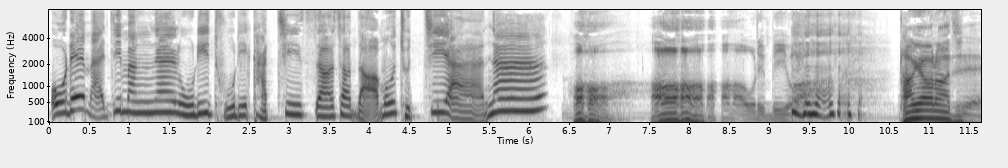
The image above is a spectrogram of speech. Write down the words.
올해 마지막 날 우리 둘이 같이 있어서 너무 좋지 않아? 허허, 아, 우리 미화. 당연하지.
